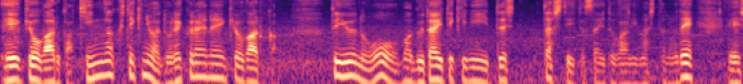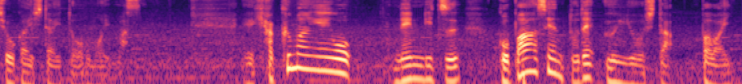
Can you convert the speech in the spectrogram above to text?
影響があるか金額的にはどれくらいの影響があるかっていうのを、まあ、具体的に出していたサイトがありましたので、えー、紹介したいと思います。100万円を年率5%で運用した場合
